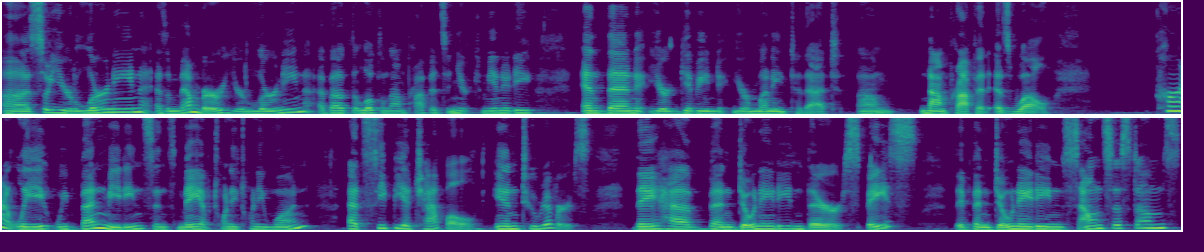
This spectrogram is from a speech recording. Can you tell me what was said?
uh, so you're learning as a member, you're learning about the local nonprofits in your community, and then you're giving your money to that um, nonprofit as well. Currently, we've been meeting since May of 2021 at Sepia Chapel in Two Rivers. They have been donating their space, they've been donating sound systems,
